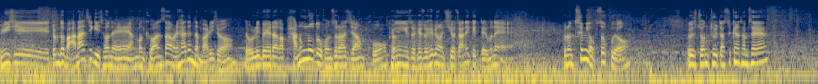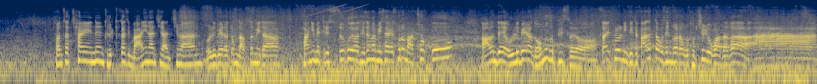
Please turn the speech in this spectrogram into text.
유닛이 좀 더 많아지기 전에 한번 교환 싸움을 해야 된단 말이죠. 근데 올리베이라가 반응로도 건설하지 않고 병행해서 계속 해병을 쥐어 짜냈기 때문에 그런 틈이 없었고요. 여기서 전투 일단 스캐너 탐색. 전차 차이는 그렇게까지 많이 많진 않지만 올리베이라 좀 납습니다. 방위 매트리스 쓰고요. 대장간 미사일 서로 맞췄고 아 근데 올리베이라 너무 급했어요. 사이클론이 밑에 빠졌다고 생각하고 덮치려고 하다가 아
